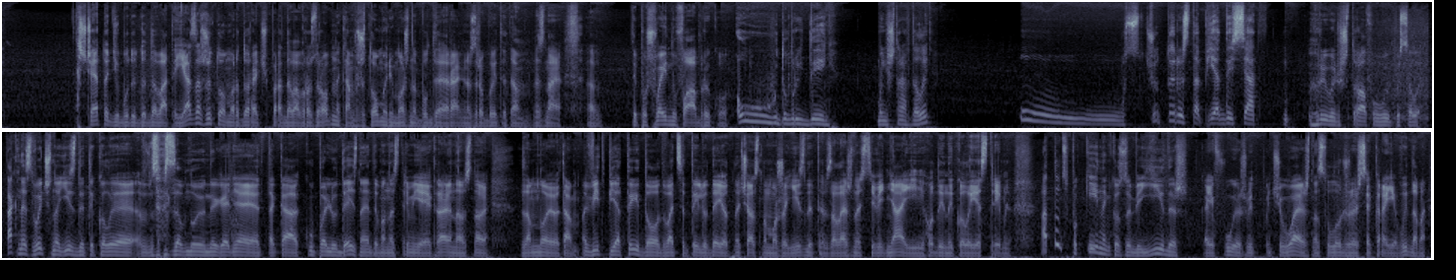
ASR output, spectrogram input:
Ще тоді будуть додавати. Я за Житомир, до речі, передавав розробникам. В Житомирі можна буде реально зробити там, не знаю, е, типу швейну фабрику. Оу, добрий день. Мені штраф дали? У 450 гривень штрафу виписали. Так незвично їздити, коли за мною не ганяє така купа людей. Знаєте, на стрімі я граю на основі. За мною там від 5 до 20 людей одночасно може їздити, в залежності від дня і години, коли я стрімлю. А тут спокійненько собі їдеш, кайфуєш, відпочиваєш, насолоджуєшся краєвидами.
